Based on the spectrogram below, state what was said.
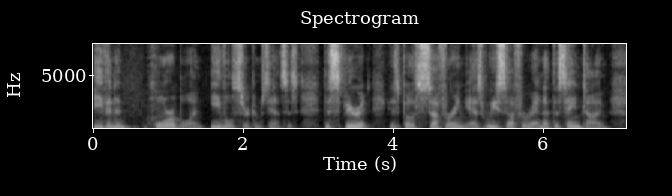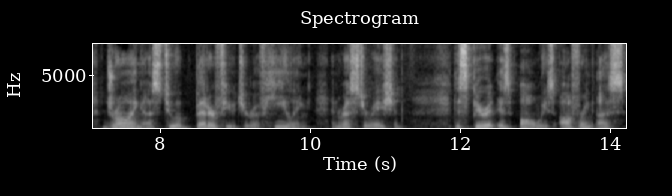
even in horrible and evil circumstances. The Spirit is both suffering as we suffer and at the same time drawing us to a better future of healing and restoration. The Spirit is always offering us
